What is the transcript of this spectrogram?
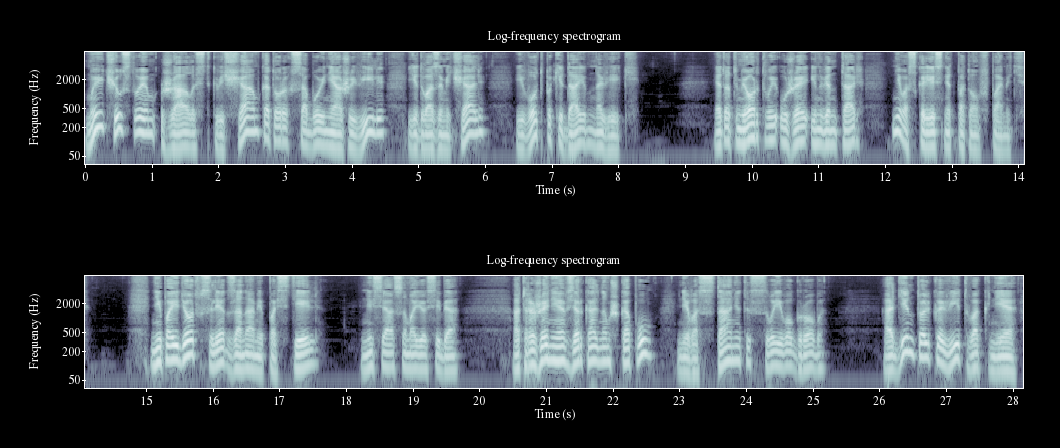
мы чувствуем жалость к вещам, которых собой не оживили, едва замечали, и вот покидаем навеки. Этот мертвый уже инвентарь не воскреснет потом в память. Не пойдет вслед за нами постель, неся самое себя. Отражение в зеркальном шкапу не восстанет из своего гроба. Один только вид в окне —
